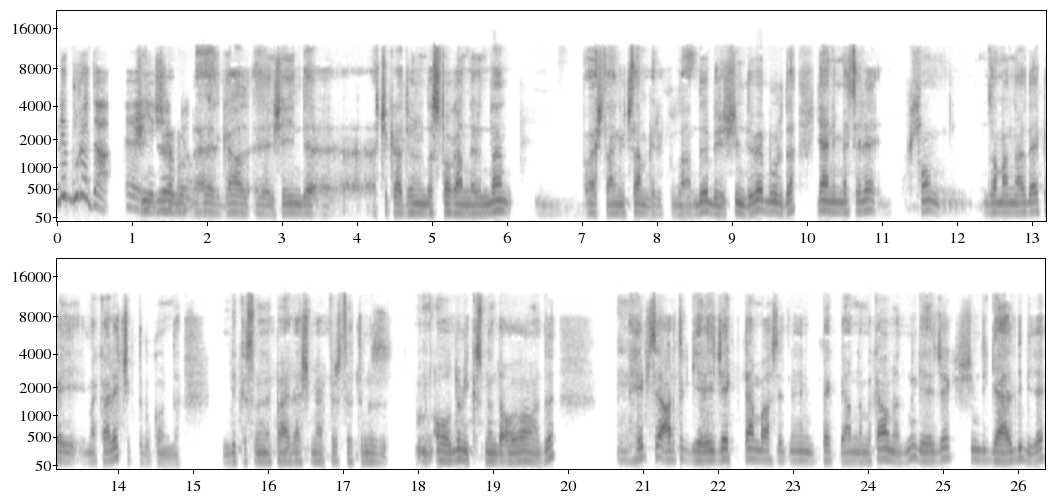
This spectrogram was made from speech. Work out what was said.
ve burada e, şimdi yaşanıyor. Ve burada, evet, gaz, e, şeyin de e, açık radyonun da sloganlarından başlangıçtan beri kullandığı bir şimdi ve burada. Yani mesele son zamanlarda epey makale çıktı bu konuda. Bir kısmını paylaşma fırsatımız oldu, bir kısmını da olamadı. Hepsi artık gelecekten bahsetmenin pek bir anlamı kalmadığını, gelecek şimdi geldi bile.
